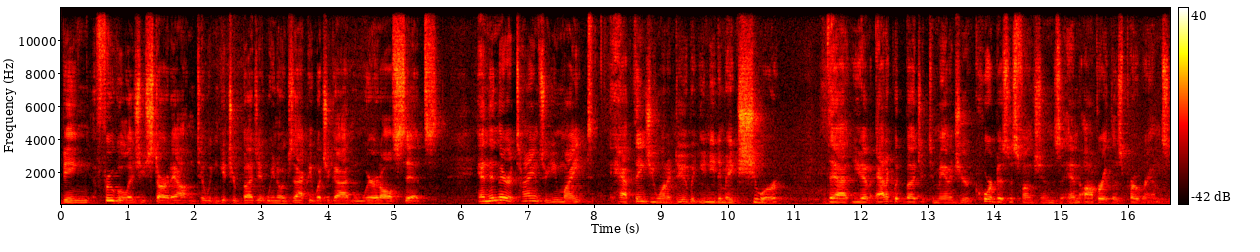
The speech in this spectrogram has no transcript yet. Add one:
being frugal as you start out until we can get your budget. We know exactly what you got and where it all sits. And then there are times where you might have things you want to do, but you need to make sure that you have adequate budget to manage your core business functions and operate those programs.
